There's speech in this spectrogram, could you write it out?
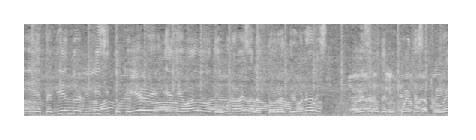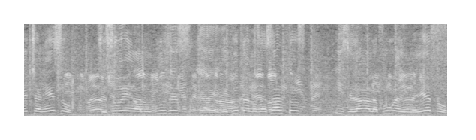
y dependiendo del ilícito que lleve, es llevado de una vez a la torre de tribunales. A veces los delincuentes aprovechan eso, se suben a los buses, eh, ejecutan los asaltos y se dan a la fuga de inmediato.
